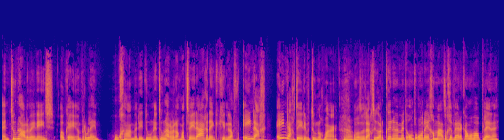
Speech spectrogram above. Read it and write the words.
en toen hadden we ineens, oké, een probleem. Hoe gaan we dit doen? En toen hadden we nog maar twee dagen, denk ik, kinderdag. Eén dag. Eén dag deden we toen nog maar Ja. omdat we dachten, joh, kunnen we met ons onregelmatige werk allemaal wel plannen.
